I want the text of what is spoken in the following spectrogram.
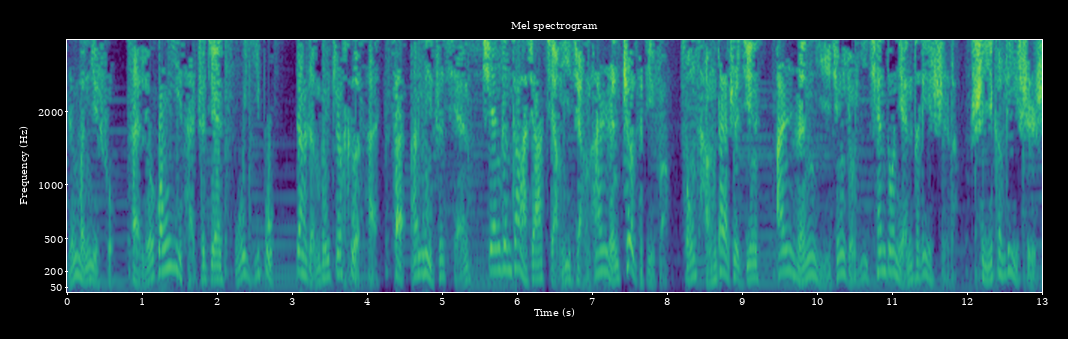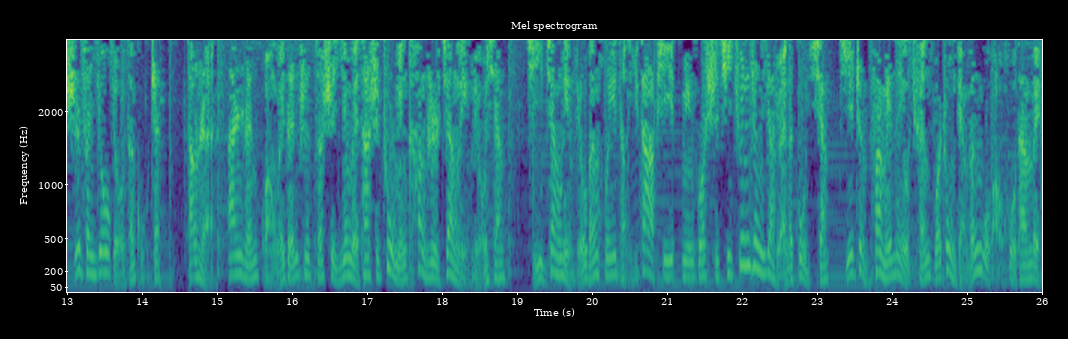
人文艺术在流光溢彩之间，无一不让人为之喝彩。在安利之前，先跟大家讲一讲安仁这个地方。从唐代至今，安仁已经有一千多年的历史了，是一个历史十分悠久的古镇。当然，安仁广为人知，则是因为它是著名抗日将领刘湘及将领刘文辉等一大批民国时期军政要员的故乡。集镇范围内有全国重点文物保护单位。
